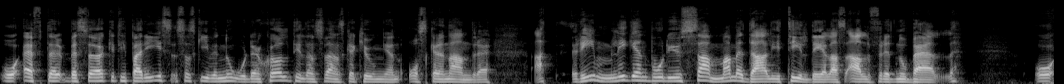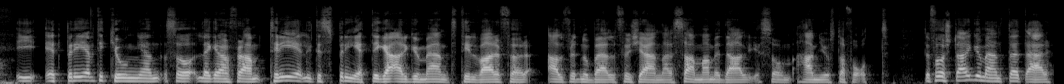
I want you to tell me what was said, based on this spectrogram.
Och efter besöket i Paris så skriver Nordenskjöld till den svenska kungen Oscar II att rimligen borde ju samma medalj tilldelas Alfred Nobel. Och i ett brev till kungen så lägger han fram tre lite spretiga argument till varför Alfred Nobel förtjänar samma medalj som han just har fått. Det första argumentet är,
